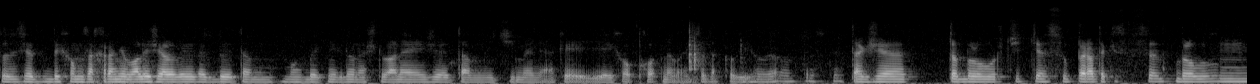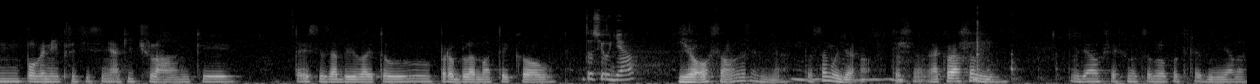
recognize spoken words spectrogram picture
to, že bychom zachraňovali želvy, tak by tam mohl být někdo naštvaný, že tam ničíme nějaký jejich obchod nebo něco takového. Jo, prostě. Takže to bylo určitě super a taky se bylo mm, povinný přečíst si nějaký články, které se zabývají tou problematikou. To si udělal? Jo, samozřejmě. To jsem udělal. To jsem, jako já jsem udělal všechno, co bylo potřebné, ale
